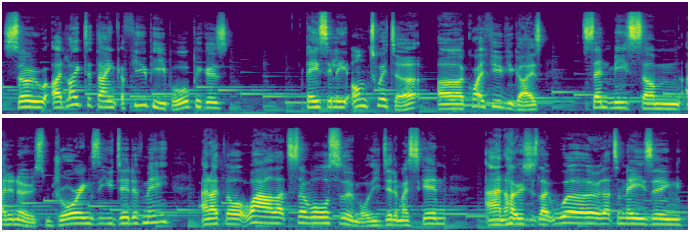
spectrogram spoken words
So I'd like to thank a few people because basically on Twitter, uh, quite a few of you guys sent me some, I don't know, some drawings that you did of me, and I thought, wow, that's so awesome, or you did of my skin, and I was just like, whoa, that's amazing,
